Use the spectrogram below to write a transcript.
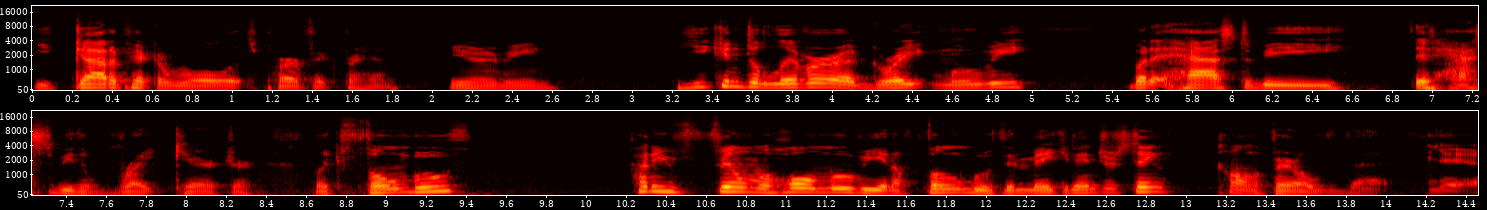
you got to pick a role that's perfect for him. You know what I mean? He can deliver a great movie, but it has to be it has to be the right character. Like phone booth. How do you film a whole movie in a phone booth and make it interesting? Colin Farrell did that. yeah.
